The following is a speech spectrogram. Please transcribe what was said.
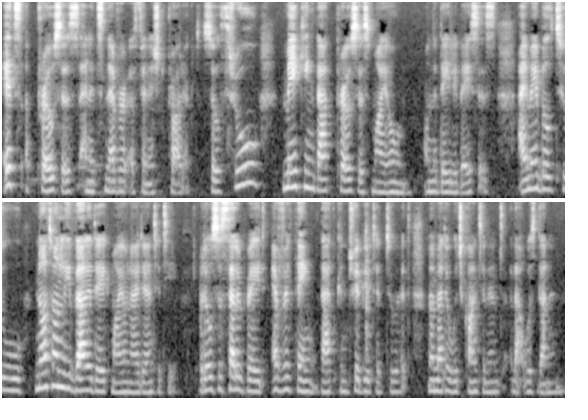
It's a process and it's never a finished product. So through making that process my own on a daily basis, I'm able to not only validate my own identity, but also celebrate everything that contributed to it, no matter which continent that was done in.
